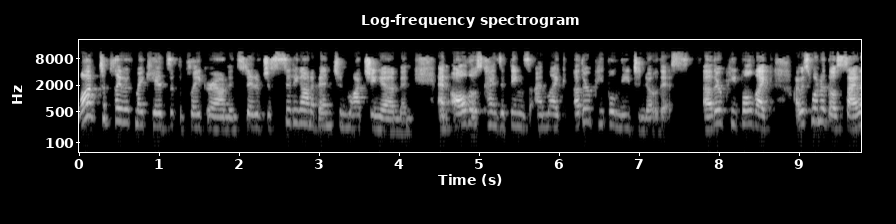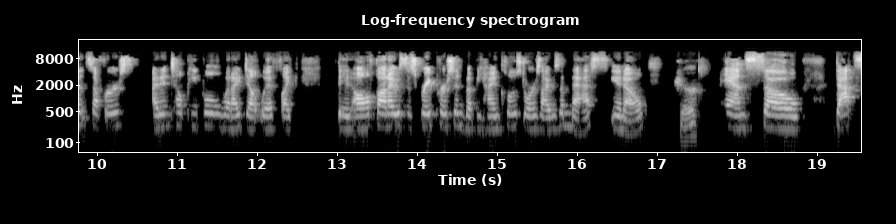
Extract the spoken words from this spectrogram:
want to play with my kids at the playground instead of just sitting on a bench and watching them and and all those kinds of things. I'm like other people need to know this. Other people like I was one of those silent sufferers. I didn't tell people what I dealt with like they all thought I was this great person but behind closed doors I was a mess, you know. Sure. And so that's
